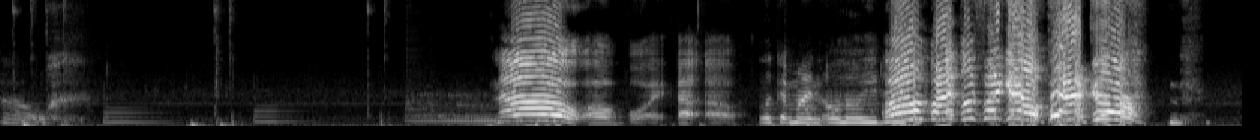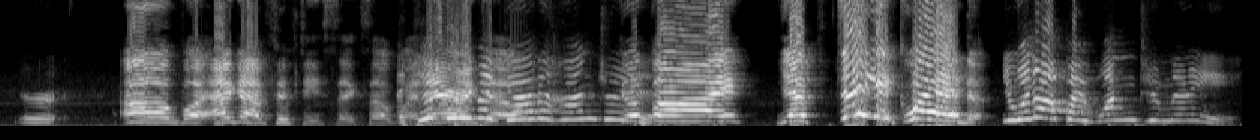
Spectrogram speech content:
How? No! Oh boy. Uh oh. Look at mine. Oh no, you didn't. Oh, mine looks like an alpaca! You're, Oh boy, I got 56. Oh boy, I there I believe I, got a hundred. Goodbye! Yep, dang it, Gwen! You went out by one too many.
